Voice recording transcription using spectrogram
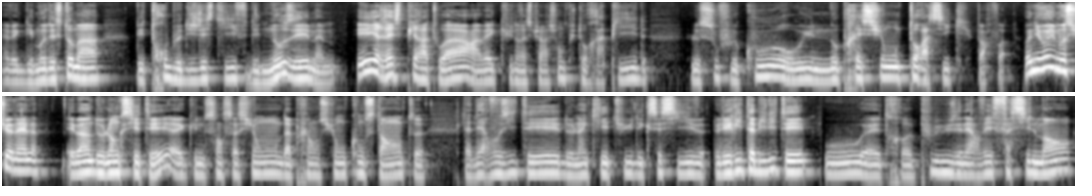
avec des maux d'estomac, des troubles digestifs, des nausées même, et respiratoires, avec une respiration plutôt rapide, le souffle court ou une oppression thoracique parfois. Au niveau émotionnel, eh ben de l'anxiété avec une sensation d'appréhension constante, de la nervosité, de l'inquiétude excessive, de l'irritabilité ou être plus énervé facilement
